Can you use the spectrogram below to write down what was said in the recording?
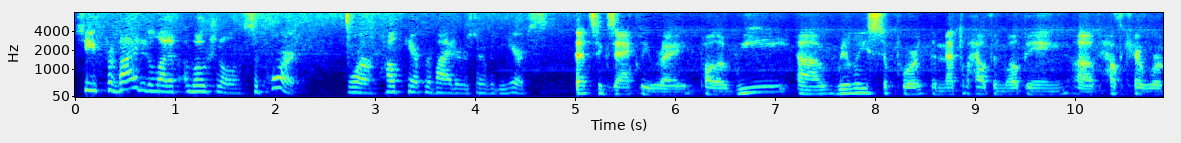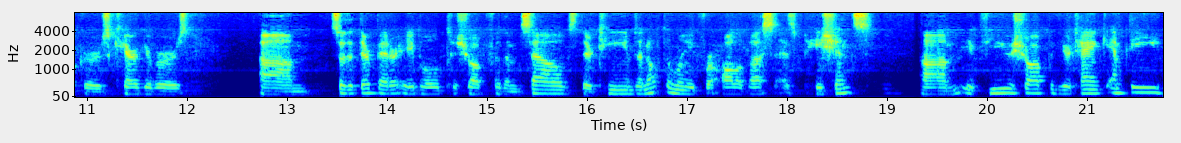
So you've provided a lot of emotional support for healthcare providers over the years. That's exactly right, Paula. We uh, really support the mental health and well being of healthcare workers, caregivers, um, so that they're better able to show up for themselves, their teams, and ultimately for all of us as patients. Um, if you show up with your tank empty,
